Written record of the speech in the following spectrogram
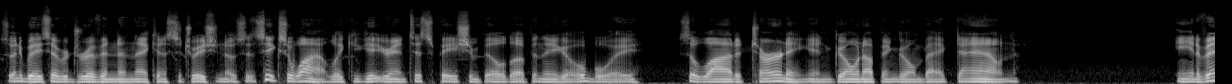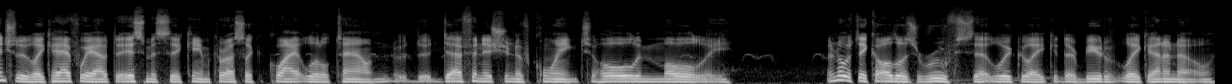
so anybody who's ever driven in that kind of situation knows it takes a while. Like you get your anticipation build up, and then you go, "Oh boy, it's a lot of turning and going up and going back down." And eventually, like halfway out the isthmus, they came across like a quiet little town. The definition of quaint. Holy moly. I don't know what they call those roofs that look like they're beautiful. Like, I don't know.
